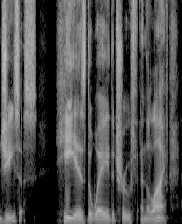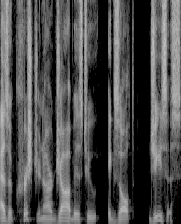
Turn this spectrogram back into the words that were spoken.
Jesus. He is the way, the truth, and the life. As a Christian, our job is to exalt Jesus.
